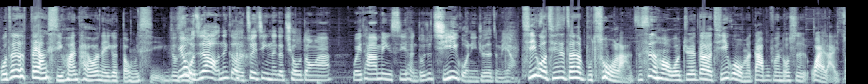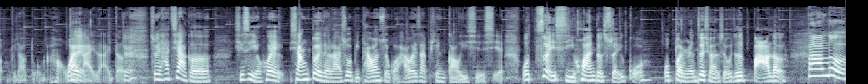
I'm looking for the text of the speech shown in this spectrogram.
我真的非常喜欢台湾的一个东西，就是因为我知道那个最近那个秋冬啊，维他命 C 很多，就奇异果，你觉得怎么样？奇异果其实真的不错啦，只是哈，我觉得奇异果我们大部分都是外来种比较多嘛，哈，外来来的，对，所以它价格其实也会相对的来说比台湾水果还会再偏高一些些。我最喜欢的水果，我本人最喜欢的水果就是芭乐。芭乐，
